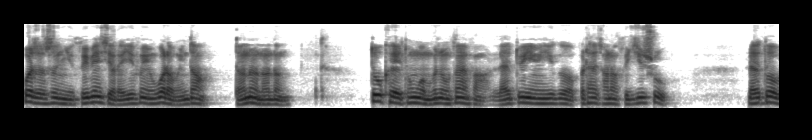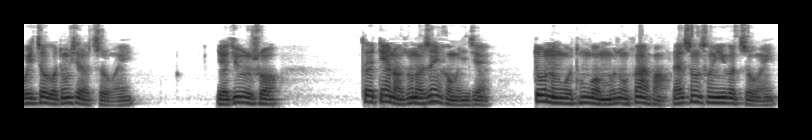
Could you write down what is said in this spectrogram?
或者是你随便写了一份 Word 文档，等等等等，都可以通过某种算法来对应一个不太长的随机数，来作为这个东西的指纹。也就是说，在电脑中的任何文件，都能够通过某种算法来生成一个指纹，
